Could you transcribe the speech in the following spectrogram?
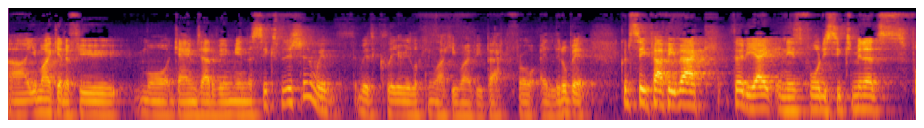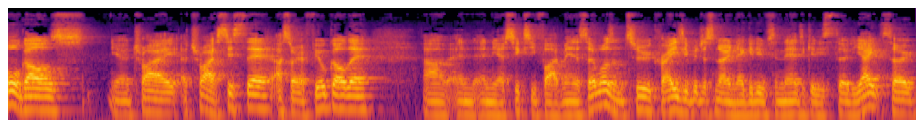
Uh, you might get a few more games out of him in the sixth position with, with Cleary looking like he won't be back for a little bit. Good to see Pappy back, 38 in his 46 minutes, four goals, you know, try a try assist there, uh, sorry, a field goal there um, and and you know 65 minutes. So it wasn't too crazy, but just no negatives in there to get his 38. So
